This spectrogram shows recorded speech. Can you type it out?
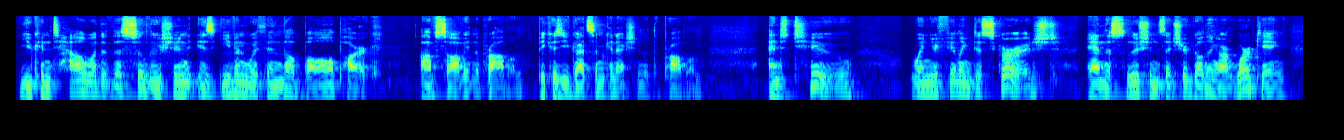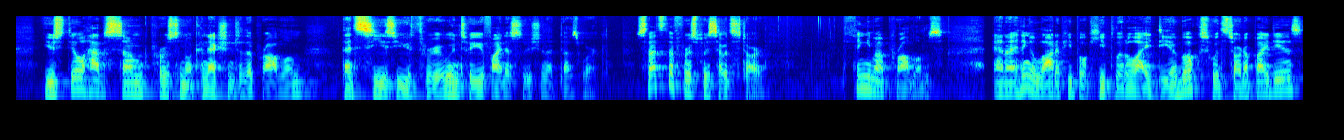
you can tell whether the solution is even within the ballpark of solving the problem because you've got some connection with the problem. And two, when you're feeling discouraged and the solutions that you're building aren't working, you still have some personal connection to the problem that sees you through until you find a solution that does work. So that's the first place I would start. Thinking about problems. And I think a lot of people keep little idea books with startup ideas.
